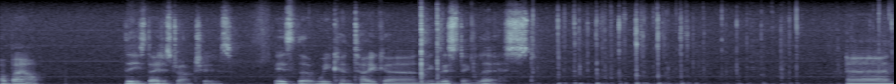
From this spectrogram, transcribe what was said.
about these data structures is that we can take an existing list and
